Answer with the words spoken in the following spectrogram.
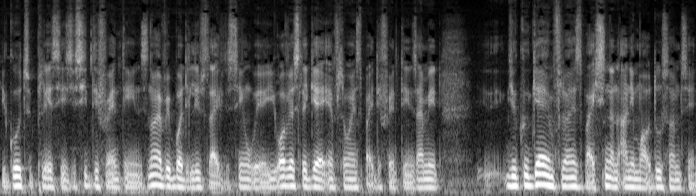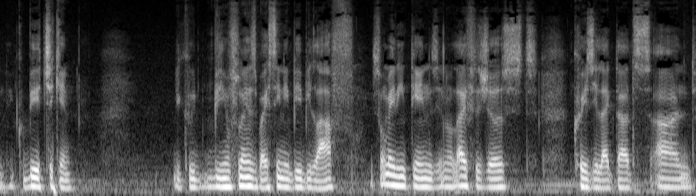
you go to places, you see different things. Not everybody lives life the same way. You obviously get influenced by different things. I mean, you could get influenced by seeing an animal do something. It could be a chicken you could be influenced by seeing a baby laugh. So many things, you know, life is just crazy like that. And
